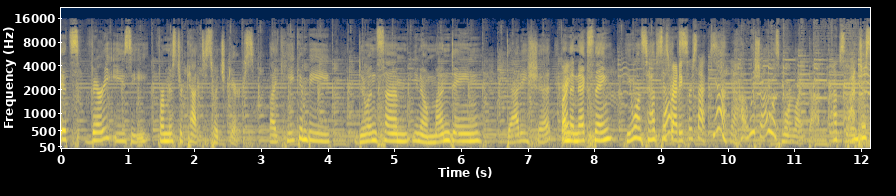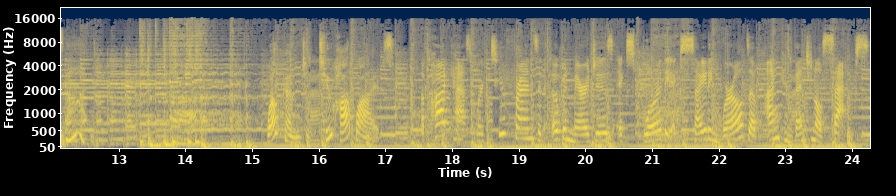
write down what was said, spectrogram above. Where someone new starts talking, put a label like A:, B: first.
A: it's very easy for Mr. Kat to switch gears. Like he can be doing some, you know, mundane daddy shit,
B: Right.
A: and the next thing he wants to have sex.
B: He's ready for sex.
A: Yeah, I wish I was more like that.
B: Absolutely.
A: I'm just not. Welcome to Two Hot Wives.
B: A podcast where two friends in open marriages explore the exciting world of unconventional sex.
